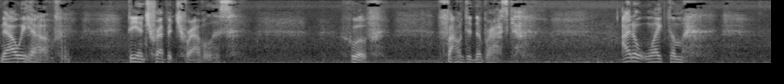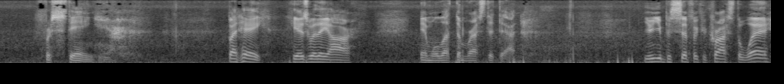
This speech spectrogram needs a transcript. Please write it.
Now we have the intrepid travelers who have founded Nebraska. I don't like them for staying here. But hey, here's where they are, and we'll let them rest at that. Union Pacific across the way,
